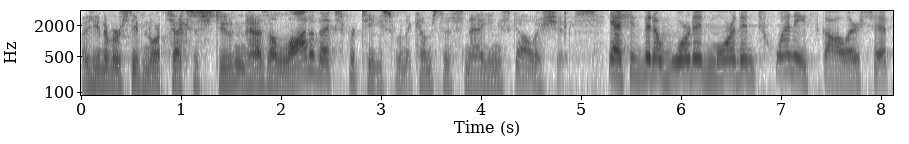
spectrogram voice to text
A University of North Texas student has a lot of expertise when it comes to snagging scholarships. Yeah, she's been awarded more than 20 scholarships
